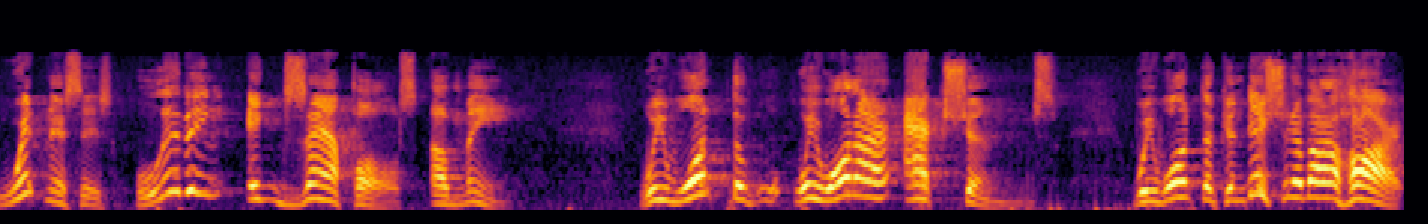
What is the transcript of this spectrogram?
witnesses, living examples of me. We want the, we want our actions. We want the condition of our heart.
